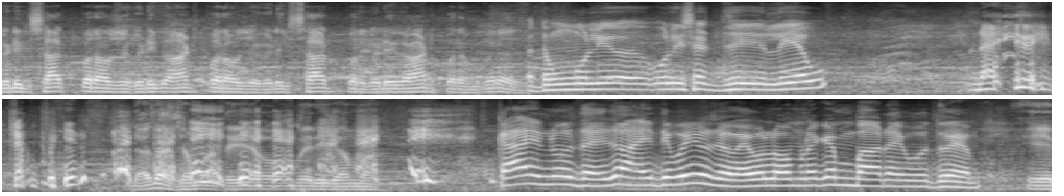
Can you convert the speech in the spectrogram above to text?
ઘડીક સાત પર આવશે ઘડીક આઠ પર આવશે ઘડીક સાત પર ઘડીક આઠ પર એમ કરે છે. તો હું ઓલી ઓલી સાઈડથી લઈ આવું? ડાયરેક્ટ દાદા જમા થઈ જાવ અમેરિકામાં. કાંઈ ન થાય. જો અહીંથી વયો જવાય. ઓલો હમણાં કેમ બહાર આવ્યો હતો એમ? એ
